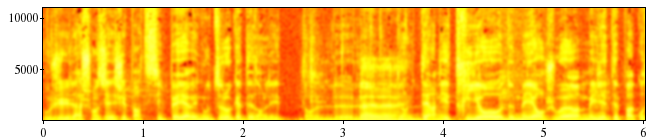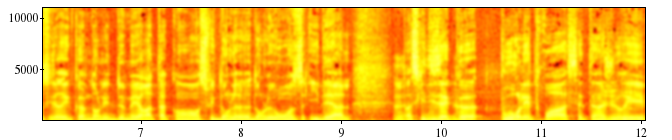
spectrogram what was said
où j'ai eu la chance, j'ai participé. Il y avait Nuzzolo qui était dans, les, dans, le, dans, le, dernier trio de meilleurs joueurs, mais il n'était pas considéré comme dans les deux meilleurs attaquants, ensuite dans le, dans le 11 idéal. Parce qu'il disait que pour les trois, c'était un jury,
